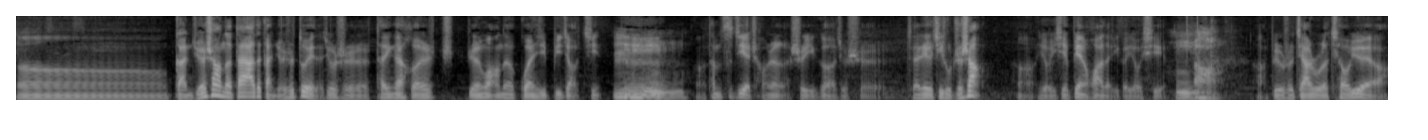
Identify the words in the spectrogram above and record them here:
嗯、感觉上呢，大家的感觉是对的，就是他应该和人王的关系比较近。嗯。嗯啊，他们自己也承认了，是一个就是在这个基础之上啊有一些变化的一个游戏。嗯。啊，啊，比如说加入了跳跃啊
